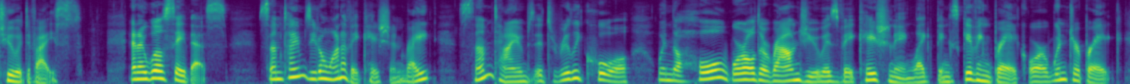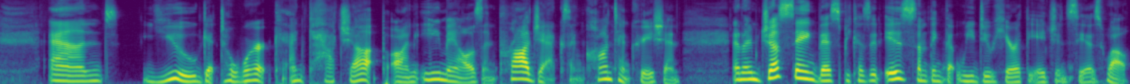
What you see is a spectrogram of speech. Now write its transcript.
to a device. And I will say this sometimes you don't want a vacation, right? Sometimes it's really cool when the whole world around you is vacationing, like Thanksgiving break or winter break, and you get to work and catch up on emails and projects and content creation. And I'm just saying this because it is something that we do here at the agency as well.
